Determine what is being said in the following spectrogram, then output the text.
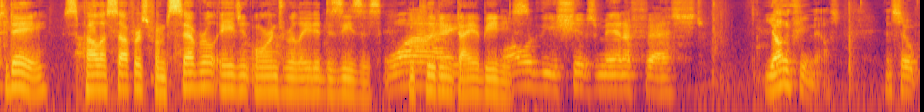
Today, Sipala suffers from several Agent Orange related diseases, Why including diabetes. All of these ships manifest young females. And so,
